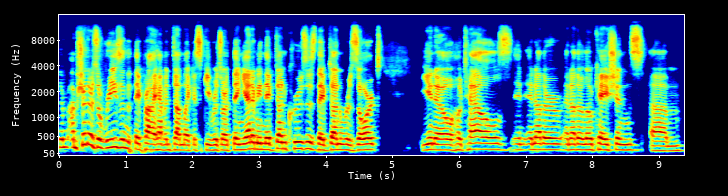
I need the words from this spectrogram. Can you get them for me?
I'm sure there's a reason that they probably haven't done like a ski resort thing yet. I mean, they've done cruises, they've done resort, you know, hotels in, in other in other locations. Um,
